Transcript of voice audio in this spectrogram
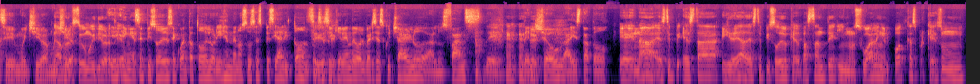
sí, muy chiva, muy no, Pero estuvo muy divertido. En ese episodio se cuenta todo el origen de nosotros especial y todo. Entonces, si quieren devolverse a escucharlo, a los fans de, del show, ahí está todo. Eh, nada, este, esta idea de este episodio que es bastante inusual en el podcast porque es un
